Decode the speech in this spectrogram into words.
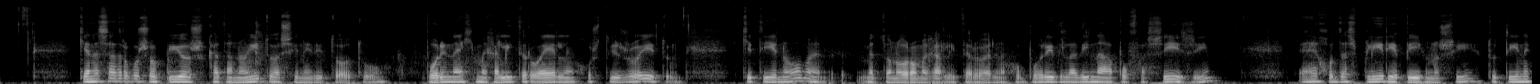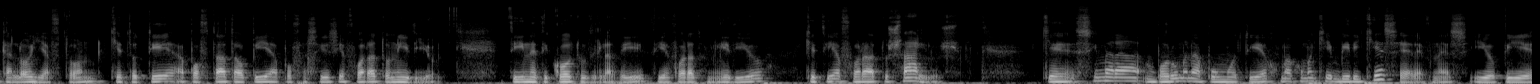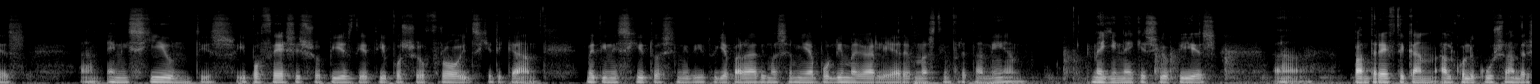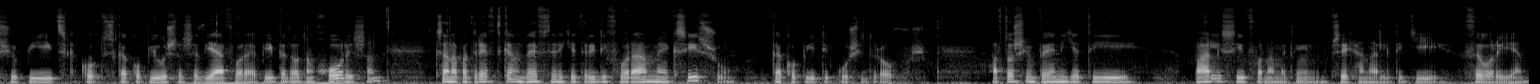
Και ένας άνθρωπος ο οποίος κατανοεί το ασυνειδητό του, μπορεί να έχει μεγαλύτερο έλεγχο στη ζωή του. Και τι εννοώ με, με τον όρο μεγαλύτερο έλεγχο, μπορεί δηλαδή να αποφασίζει έχοντας πλήρη επίγνωση του τι είναι καλό για αυτόν και το τι από αυτά τα οποία αποφασίζει αφορά τον ίδιο τι είναι δικό του δηλαδή, τι αφορά τον ίδιο και τι αφορά τους άλλους. Και σήμερα μπορούμε να πούμε ότι έχουμε ακόμα και εμπειρικές έρευνες οι οποίες ενισχύουν τις υποθέσεις τις οποίες διατύπωσε ο Φρόιντ σχετικά με την ισχύ του ασυνειδήτου. Για παράδειγμα σε μια πολύ μεγάλη έρευνα στην Βρετανία με γυναίκες οι οποίες α, παντρεύτηκαν αλκοολικούς άντρες οι οποίοι τις κακοποιούσαν σε διάφορα επίπεδα όταν χώρισαν ξαναπαντρεύτηκαν δεύτερη και τρίτη φορά με εξίσου κακοποιητικούς συντρόφους. Αυτό συμβαίνει γιατί πάλι σύμφωνα με την ψυχαναλυτική θεωρία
